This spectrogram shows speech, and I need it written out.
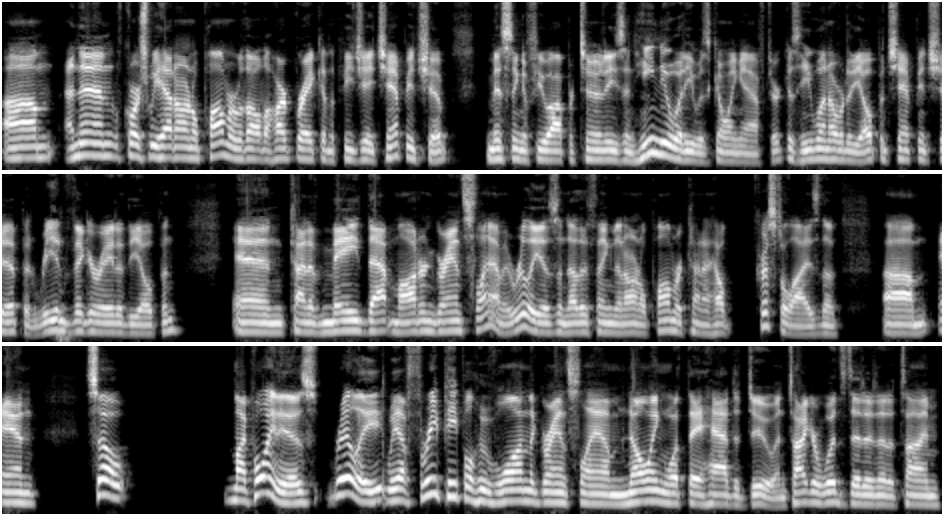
Um, and then, of course, we had Arnold Palmer with all the heartbreak in the PGA Championship, missing a few opportunities, and he knew what he was going after because he went over to the Open Championship and reinvigorated the Open and kind of made that modern Grand Slam. It really is another thing that Arnold Palmer kind of helped crystallize the. Um, and so my point is really we have three people who've won the Grand Slam knowing what they had to do, and Tiger Woods did it at a time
